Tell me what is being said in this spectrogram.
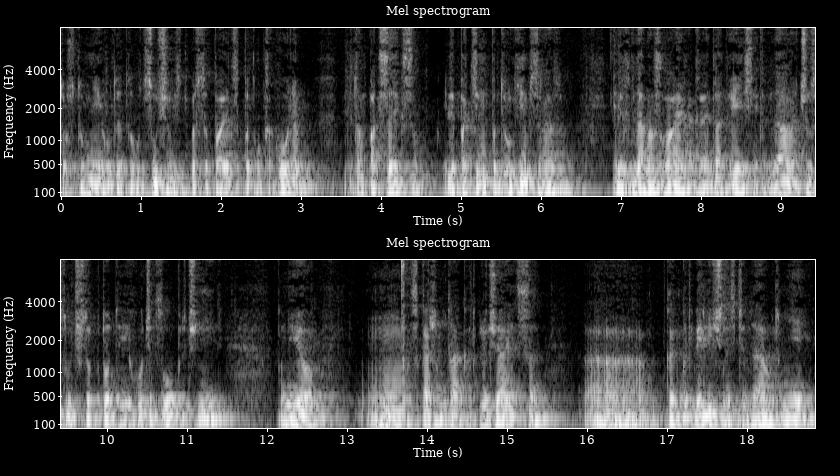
то, что мне вот эта вот сущность просыпается под алкоголем, или там под сексом, или под тем, под другим сразу. Или когда она злая какая-то агрессия, когда она чувствует, что кто-то ей хочет зло причинить. У нее, скажем так, отключается а, как бы две личности, да, вот в ней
